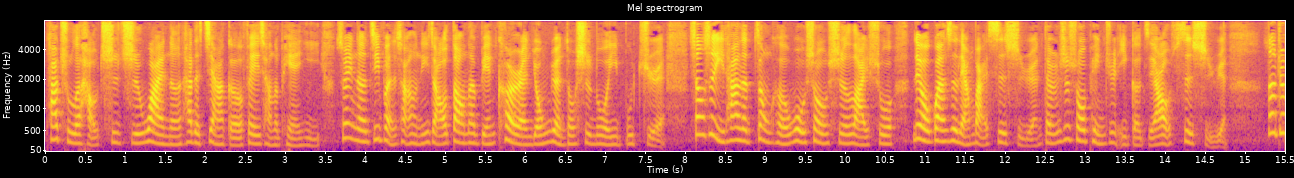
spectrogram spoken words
它除了好吃之外呢，它的价格非常的便宜。所以呢，基本上你只要到那边，客人永远都是络绎不绝。像是以它的综合握寿司来说，六罐是两百四十元，等于是说平均一个只要四十元。那就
